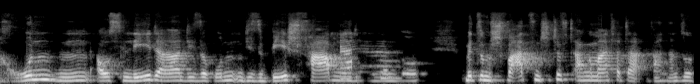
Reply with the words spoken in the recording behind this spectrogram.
Runden aus Leder, diese Runden, diese beigefarben, ja. die man dann so mit so einem schwarzen Stift angemalt hat. Da waren dann so,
